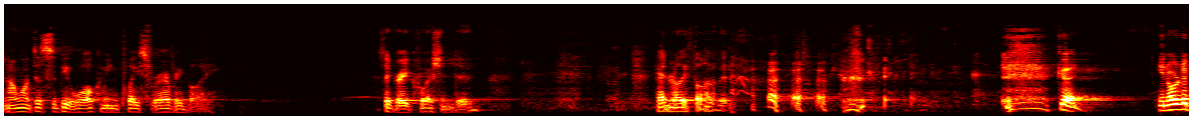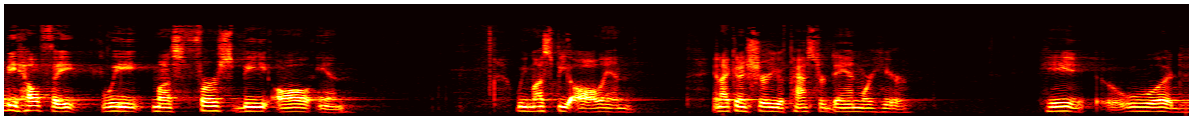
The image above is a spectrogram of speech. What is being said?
And I want this to be a welcoming place for everybody. That's a great question, dude. Hadn't really thought of it. Good. In order to be healthy, we must first be all in. We must be all in. And I can assure you, if Pastor Dan were here, he would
